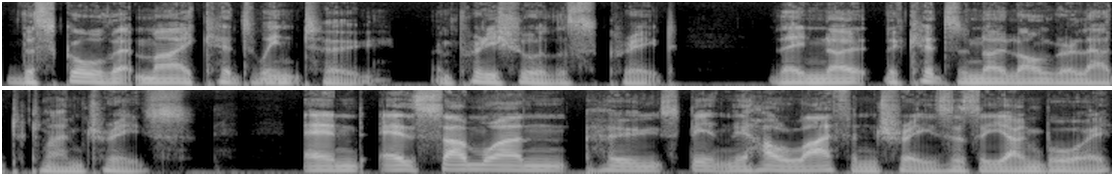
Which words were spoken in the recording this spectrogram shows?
The school that my kids went to, I'm pretty sure this is correct. They know the kids are no longer allowed to climb trees. And as someone who spent their whole life in trees as a young boy,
